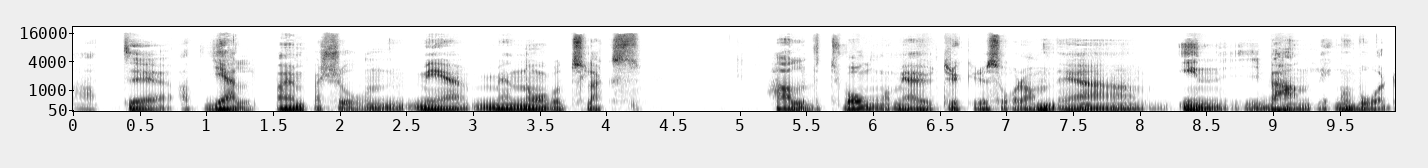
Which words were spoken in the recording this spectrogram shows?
att, eh, att hjälpa en person med, med något slags halvtvång, om jag uttrycker det så, då, in i behandling och vård.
